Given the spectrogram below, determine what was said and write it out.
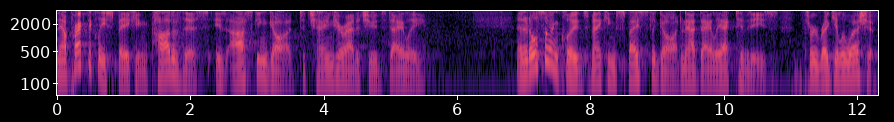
Now, practically speaking, part of this is asking God to change our attitudes daily. And it also includes making space for God in our daily activities through regular worship.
